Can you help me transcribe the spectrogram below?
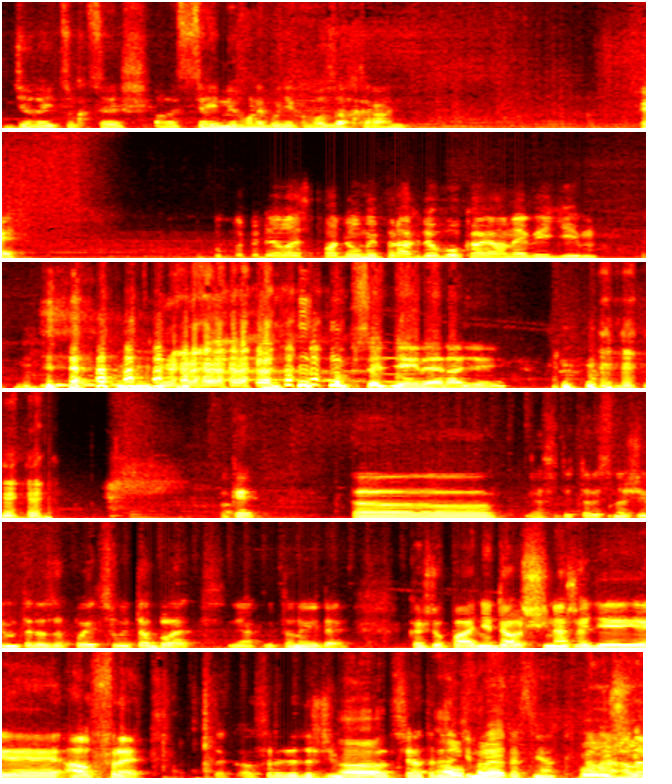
dělej co chceš, ale sej mi ho nebo někoho zachraň. Okay. Prdele, spadnou mi prach do boka, já nevidím. Před něj, ne na něj. OK. Uh, já se teď tady snažím teda zapojit svůj tablet, nějak mi to nejde. Každopádně další na řadě je Alfred. Tak Alfred, držím uh, palce, já tady Alfred tak nějak... Ale, ale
